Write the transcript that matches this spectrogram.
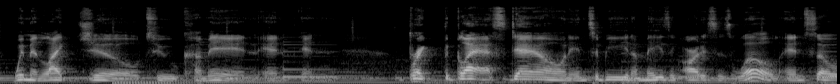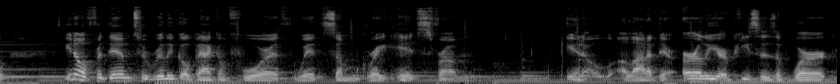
women like Jill to come in and and break the glass down and to be an amazing artist as well. And so, you know, for them to really go back and forth with some great hits from you know, a lot of their earlier pieces of work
